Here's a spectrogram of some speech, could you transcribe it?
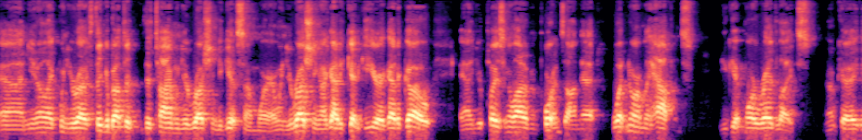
And you know, like when you're think about the, the time when you're rushing to get somewhere. When you're rushing, I got to get here, I got to go, and you're placing a lot of importance on that. What normally happens? You get more red lights. Okay,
